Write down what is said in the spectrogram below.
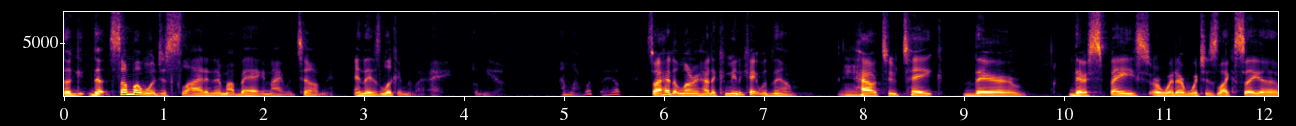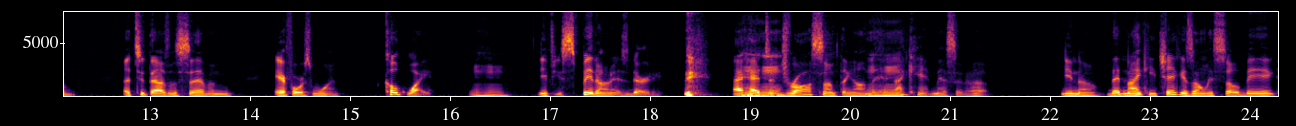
They'll get- some of them would just slide it in my bag and not even tell me, and they just look at me like, "Hey, hook me up." I'm like, "What the hell?" So I had to learn how to communicate with them, Mm. how to take their their space or whatever, which is like say a a 2007 Air Force One, Coke White Mm-hmm. if you spit on it, it's dirty. I had to Mhm. draw something on Mhm. that. I can't mess it up. You know, that Nike check is only so big.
